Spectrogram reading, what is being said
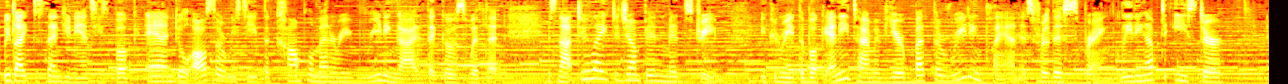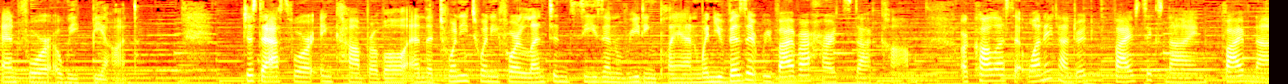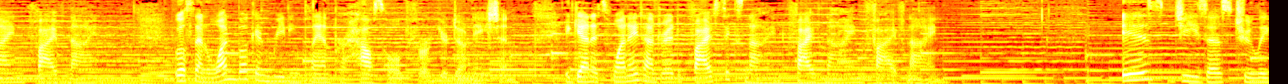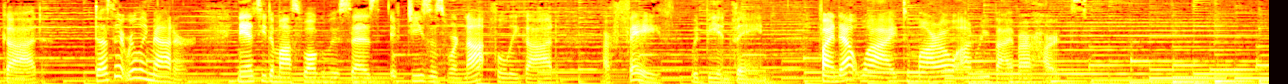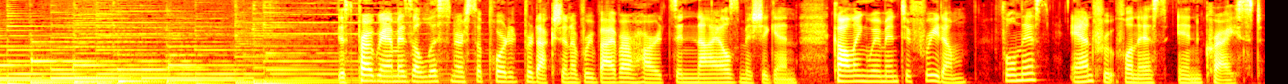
We'd like to send you Nancy's book, and you'll also receive the complimentary reading guide that goes with it. It's not too late to jump in midstream. You can read the book any time of year, but the reading plan is for this spring, leading up to Easter, and for a week beyond. Just ask for Incomparable and the 2024 Lenten Season Reading Plan when you visit reviveourhearts.com or call us at 1 800 569 5959. We'll send one book and reading plan per household for your donation. Again, it's 1 800 569 5959. Is Jesus truly God? Does it really matter? Nancy DeMoss Wolgemuth says if Jesus were not fully God, our faith would be in vain. Find out why tomorrow on Revive Our Hearts. This program is a listener supported production of Revive Our Hearts in Niles, Michigan, calling women to freedom, fullness, and fruitfulness in Christ.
